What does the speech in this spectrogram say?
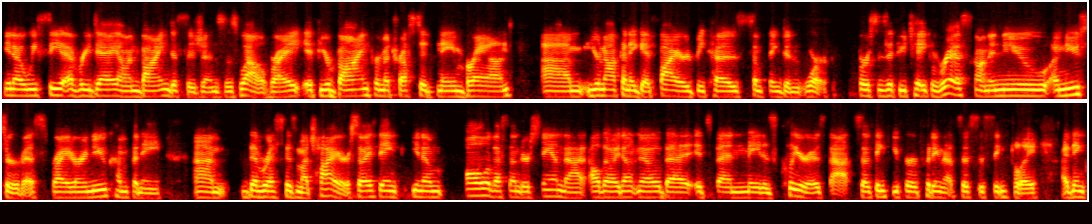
you know we see every day on buying decisions as well, right? If you're buying from a trusted name brand, um, you're not going to get fired because something didn't work versus if you take a risk on a new a new service right or a new company um, the risk is much higher. So I think, you know, all of us understand that, although I don't know that it's been made as clear as that. So thank you for putting that so succinctly. I think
